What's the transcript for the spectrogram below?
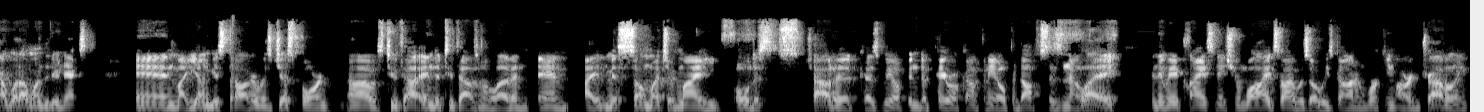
out what I wanted to do next and my youngest daughter was just born. Uh, it was 2000, end of 2011, and I had missed so much of my oldest childhood because we opened a payroll company, opened offices in LA, and then we had clients nationwide. So I was always gone and working hard and traveling.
